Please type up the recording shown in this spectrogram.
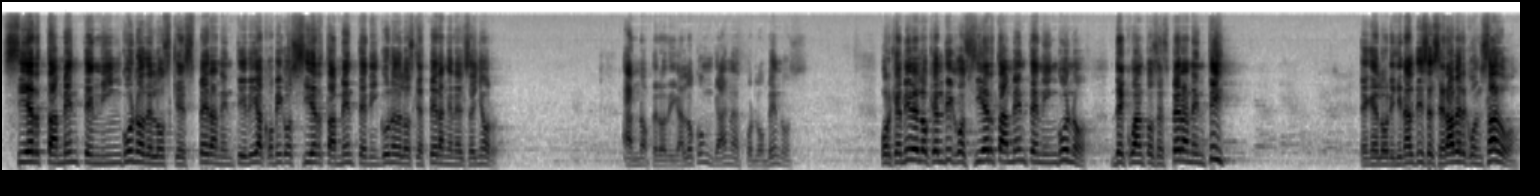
Ciertamente ninguno de los que esperan en ti, diga conmigo, ciertamente ninguno de los que esperan en el Señor. Ah, no, pero dígalo con ganas, por lo menos. Porque mire lo que él dijo, ciertamente ninguno de cuantos esperan en ti. En el original dice, será avergonzado.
